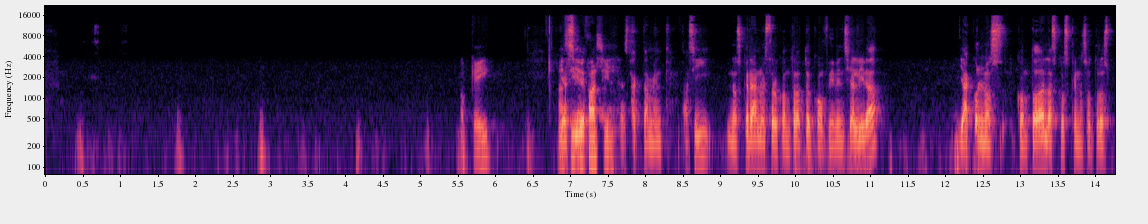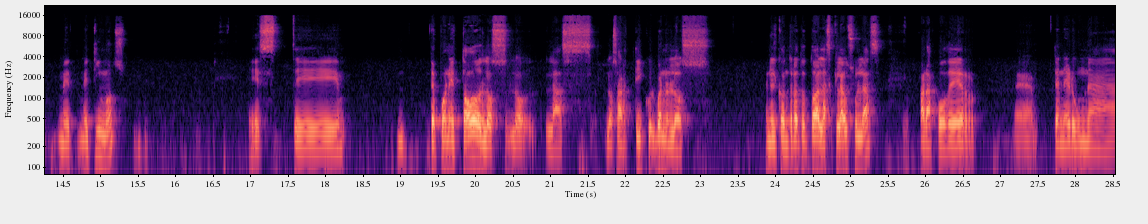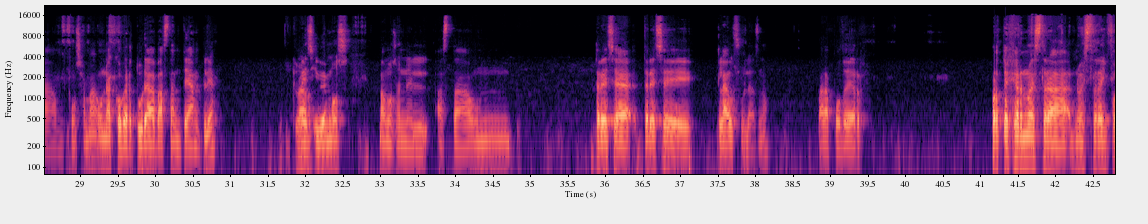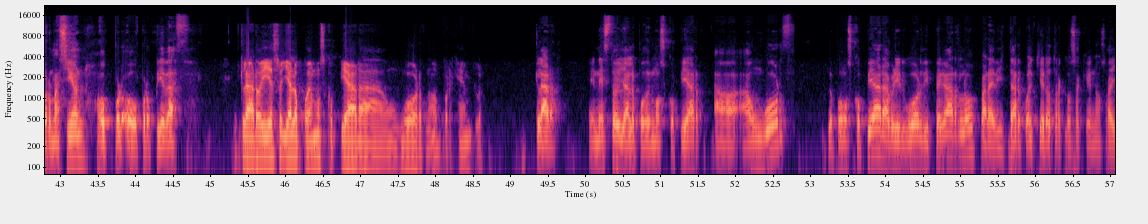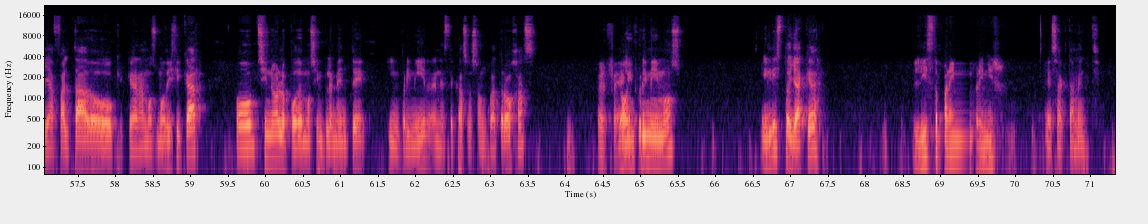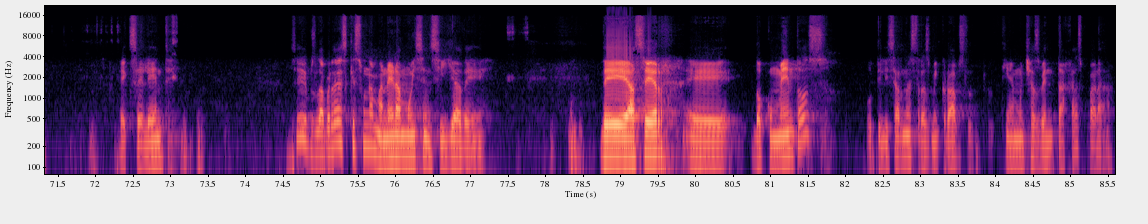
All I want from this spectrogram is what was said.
Ok. así, de fácil. Exactamente. Así nos crea nuestro contrato de confidencialidad, ya con, los, con todas las cosas que nosotros metimos. Este, te pone todos los, las, los artículos, bueno, los, en el contrato todas las cláusulas para poder eh, tener una, ¿cómo se llama? Una cobertura bastante amplia. Claro. Si vemos, vamos en el, hasta un 13, 13 cláusulas, ¿no? Para poder proteger nuestra, nuestra información o, o, propiedad. Claro, y eso ya lo podemos copiar a un Word, ¿no? Por ejemplo. Claro, en esto ya lo podemos copiar a, un Word, lo podemos copiar, abrir Word y pegarlo para editar cualquier otra cosa que nos haya faltado o que queramos modificar. O si no, lo podemos simplemente imprimir, en este caso son cuatro hojas. Perfecto. Lo imprimimos y listo, ya queda. Listo para imprimir. Exactamente. Excelente. Sí, pues la verdad es que es una manera muy sencilla de, de hacer eh, documentos, utilizar nuestras microapps tiene muchas ventajas para,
